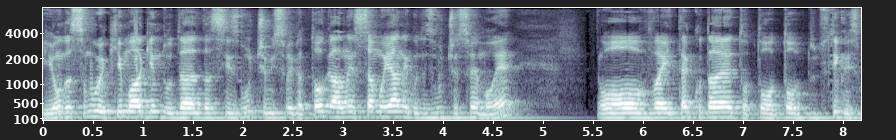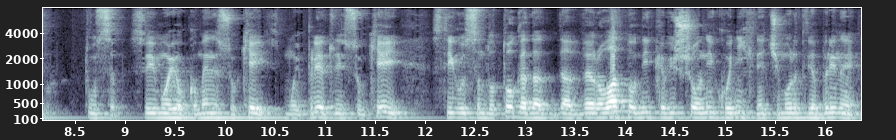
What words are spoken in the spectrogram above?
I onda sam uvek imao agendu da, da se izvučem iz svega toga, ali ne samo ja, nego da izvučem sve moje. Ovaj, tako da, eto, to, to, stigli smo. Tu sam. Svi moji oko mene su okej, moji prijatelji su okej. Stigao sam do toga da, da verovatno nikad više o niko od njih neće morati da brine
